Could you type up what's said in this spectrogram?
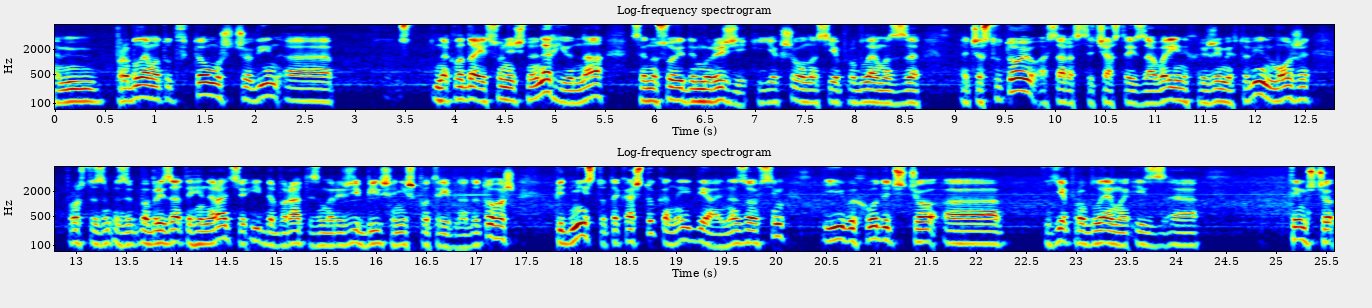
Ем, Проблема тут в тому, що він е, накладає сонячну енергію на синусоїди мережі. І якщо у нас є проблема з частотою, а зараз це часто із-за аварійних режимів, то він може просто обрізати генерацію і добирати з мережі більше, ніж потрібно. До того ж, під місто така штука не ідеальна зовсім. І виходить, що е, є проблеми із. Е, Тим, що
